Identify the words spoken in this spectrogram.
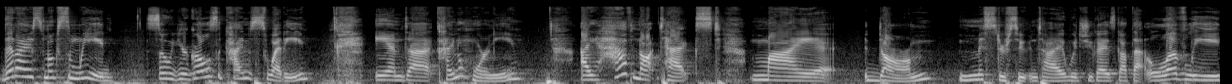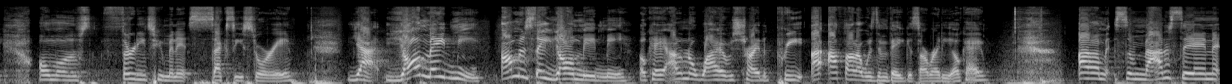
then I smoked some weed. So your girl's kind of sweaty and uh, kind of horny. I have not texted my Dom Mr. Suit and Tie, which you guys got that lovely, almost 32 minute sexy story. Yeah, y'all made me. I'm gonna say y'all made me, okay? I don't know why I was trying to pre. I, I thought I was in Vegas already, okay? Um, so Madison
